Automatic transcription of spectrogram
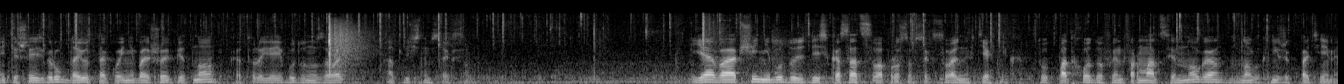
эти шесть групп дают такое небольшое пятно, которое я и буду называть отличным сексом. Я вообще не буду здесь касаться вопросов сексуальных техник. Тут подходов и информации много, много книжек по теме.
